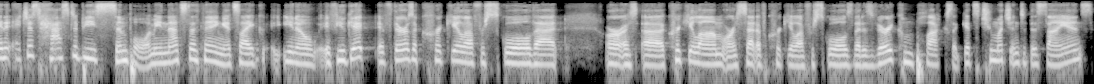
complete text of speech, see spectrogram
and it just has to be simple. I mean that's the thing. It's like you know if you get if there's a curricula for school that or a, a, curriculum or a set of curricula for schools that is very complex that gets too much into the science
